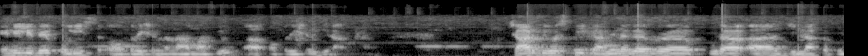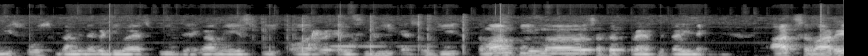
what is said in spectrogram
एनी लीधे पुलिस ऑपरेशन का नाम आप ऑपरेशन गिरा। चार दिवस थी गांधीनगर पूरा जिला का पुलिस फोर्स, गांधीनगर डीवाईएसपी जयगा में एसपी और एलसीबी एसओजी तमाम टीम सतत प्रयत्न करी ने। આજ સવારે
